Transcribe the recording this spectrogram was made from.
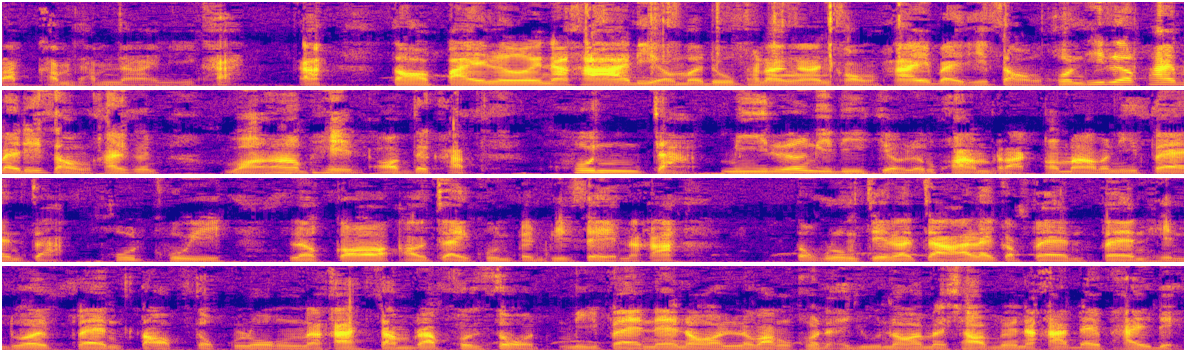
รับคำทำนายนี้ค่ะค่ะ ต่อไปเลยนะคะ เดี๋ยวมาดูพลังงานของไพ่ใบที่สองคนที่เลือกไพ่ใบที่สองใครขึ้นว้าวเพจออฟเดอะคัพคุณจะมีเรื่องดีๆ เกี่ยวเรื่องความรักเข้ามาวันนี้แฟนจะพูดคุย แล้วก็เอาใจคุณเป็นพิเศษนะคะ ตกลงเจรจาอะไรกับแฟน แฟนเห็นด้วยแฟนตอบตกลงนะคะสำหรับคนโสดมีแฟนแน่นอนระวังคนอายุน้อยมาชอบด้วยนะคะ ได้ไพ่เด็ก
